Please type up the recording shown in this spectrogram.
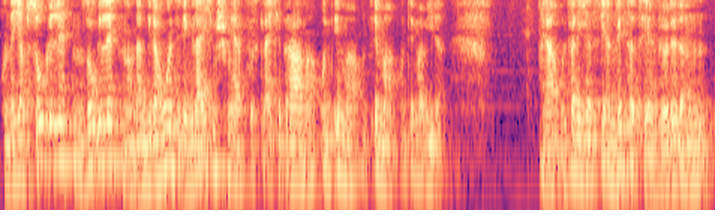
und ich habe so gelitten, so gelitten und dann wiederholen sie den gleichen Schmerz, das gleiche Drama und immer und immer und immer wieder. Ja, und wenn ich jetzt dir einen Witz erzählen würde, dann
